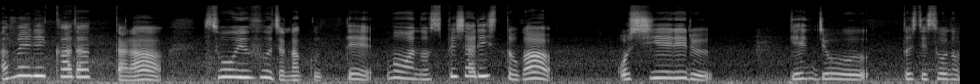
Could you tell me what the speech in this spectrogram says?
アメリカだったらそういう風じゃなくってもうあのスペシャリストが教えれる現状としてその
